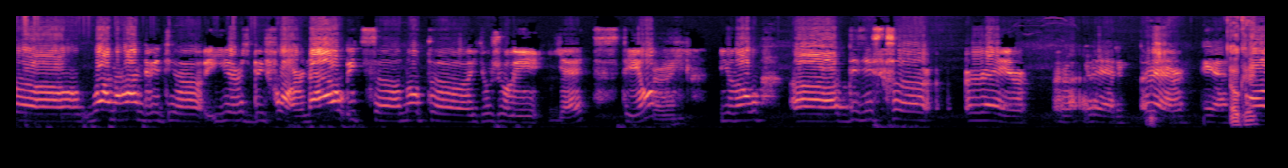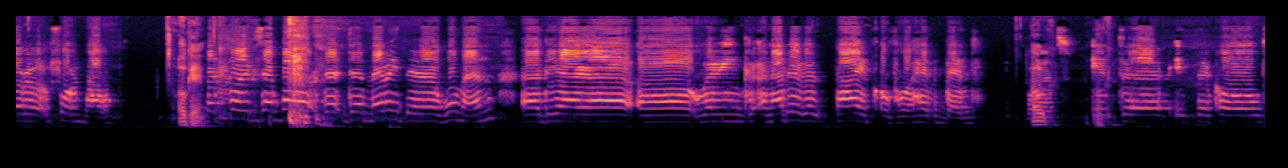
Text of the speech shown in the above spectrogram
uh, 100 uh, years before. Now it's uh, not uh, usually yet. Still, Okay. you know, uh, this is uh, rare, uh, rare, rare. Yeah. Okay. For uh, for now. Okay. But for example, the, the married uh, woman, uh, they are uh, uh, wearing another type of uh, headband. Oh, Bonnets. It uh, it's uh, called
